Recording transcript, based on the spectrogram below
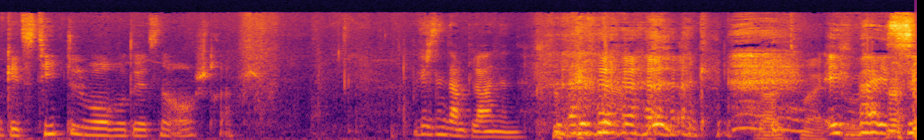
Gibt es Titel, wo du jetzt noch anstrebst? Wir sind am Planen. okay. ich, weiß,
